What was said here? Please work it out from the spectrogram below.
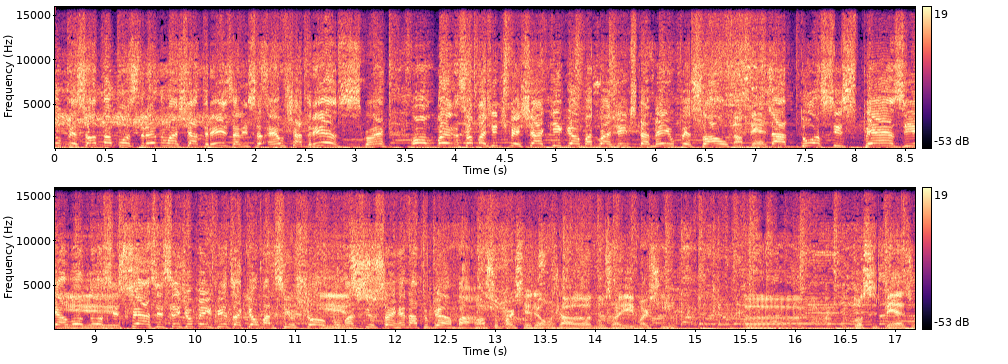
o pessoal tá mostrando uma xadrez ali. É um xadrez? Qual é? Ô, Banha, só pra gente fechar aqui, Gamba, com a gente também, o pessoal Da da Doces Pese. Alô, Isso. Doces Pese, sejam bem-vindos aqui ao Marcinho Show com Isso. Marcinho e Renato Gamba. Nosso parceirão já há anos aí, Marcinho. Ah, o Doce Pés, o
